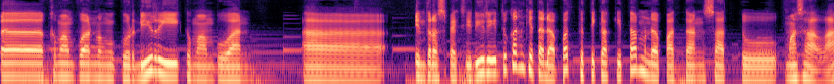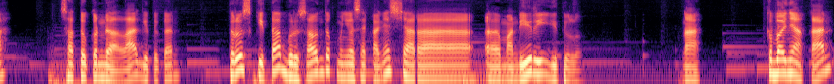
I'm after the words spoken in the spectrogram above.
uh, kemampuan mengukur diri kemampuan uh, introspeksi diri itu kan kita dapat ketika kita mendapatkan satu masalah satu kendala gitu kan. Terus kita berusaha untuk menyelesaikannya secara uh, mandiri gitu loh. Nah kebanyakan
